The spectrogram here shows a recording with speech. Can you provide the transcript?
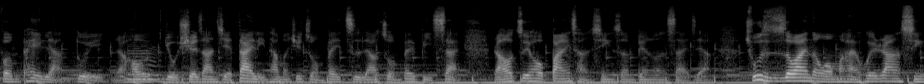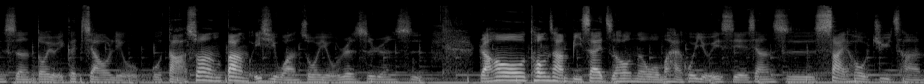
分配两队，然后有学长姐带领他们。去准备资料，准备比赛，然后最后办一场新生辩论赛。这样，除此之外呢，我们还会让新生都有一个交流。我打算办一起玩桌游，认识认识。然后通常比赛之后呢，我们还会有一些像是赛后聚餐。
